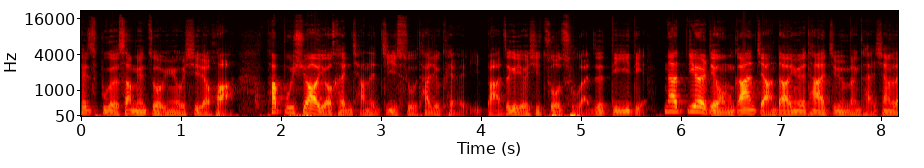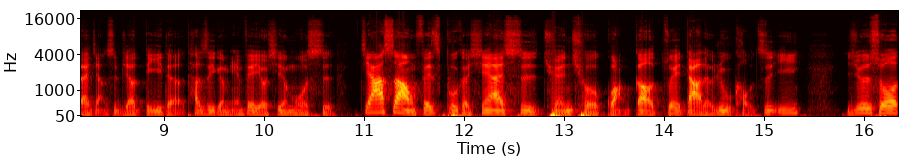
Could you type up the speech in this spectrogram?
Facebook 上面做云游戏的话，它不需要有很强的技术，它就可以把这个游戏做出来。这是第一点。那第二点，我们刚刚讲到，因为它的进入门槛相对来讲是比较低的，它是一个免费游戏的模式，加上 Facebook 现在是全球广告最大的入口之一，也就是说，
